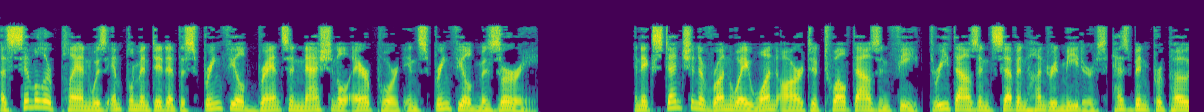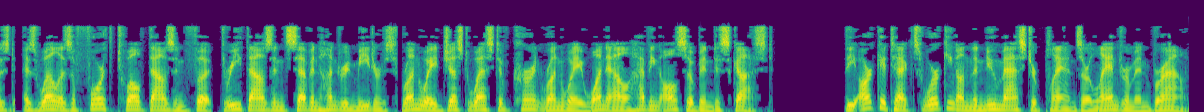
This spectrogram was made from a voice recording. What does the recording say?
A similar plan was implemented at the Springfield-Branson National Airport in Springfield, Missouri. An extension of runway 1R to 12,000 feet (3,700 meters) has been proposed, as well as a fourth 12,000-foot (3,700 meters) runway just west of current runway 1L having also been discussed. The architects working on the new master plans are Landrum and Brown.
